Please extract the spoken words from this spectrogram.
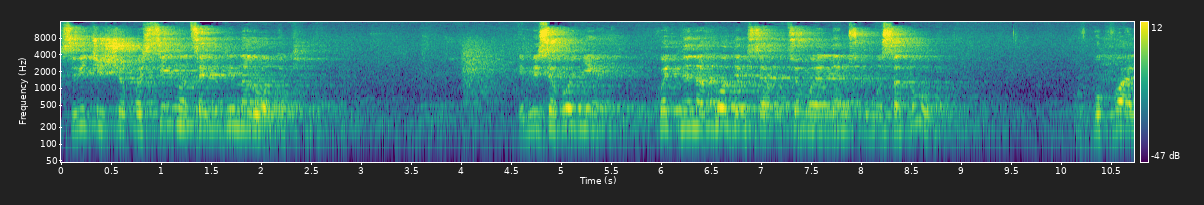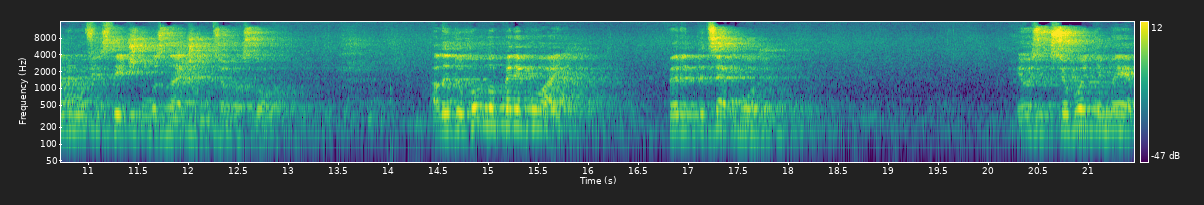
свідчить, що постійно це людина робить. І ми сьогодні, хоч не знаходимося у цьому Едемському саду, в буквальному фізичному значенні цього слова, але духовно перебуваємо перед лицем Божим. І ось сьогодні ми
